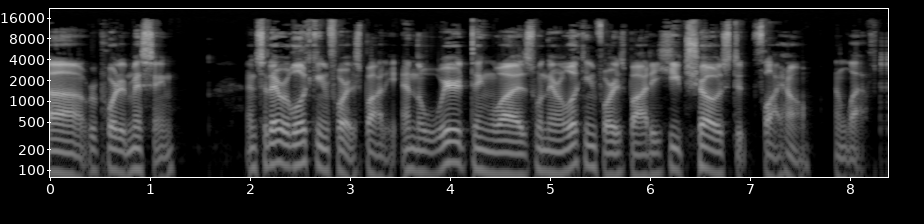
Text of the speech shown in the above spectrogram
uh, reported missing, and so they were looking for his body. And the weird thing was, when they were looking for his body, he chose to fly home and left.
